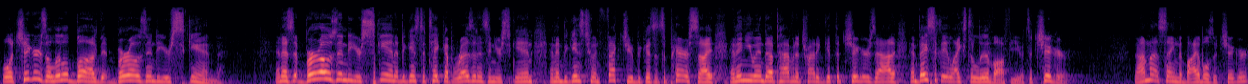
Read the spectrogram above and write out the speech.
Well, a chigger is a little bug that burrows into your skin. And as it burrows into your skin, it begins to take up residence in your skin and it begins to infect you because it's a parasite. And then you end up having to try to get the chiggers out. And basically, it likes to live off you. It's a chigger. Now, I'm not saying the Bible's a chigger,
